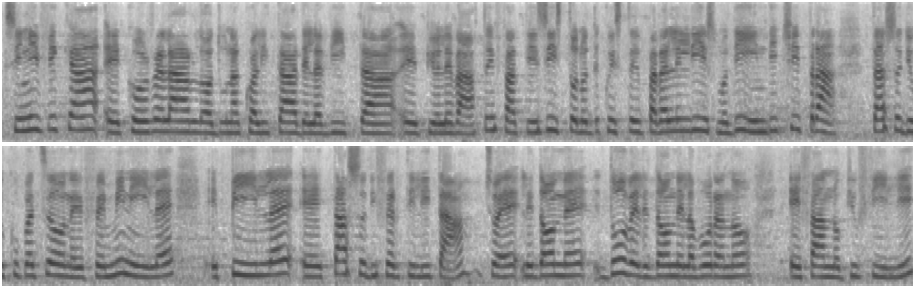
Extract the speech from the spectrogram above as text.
significa eh, correlarlo ad una qualità della vita eh, più elevata. Infatti esistono questo parallelismo di indici tra tasso di occupazione femminile, PIL e tasso di fertilità, cioè le donne, dove le donne lavorano e fanno più figli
